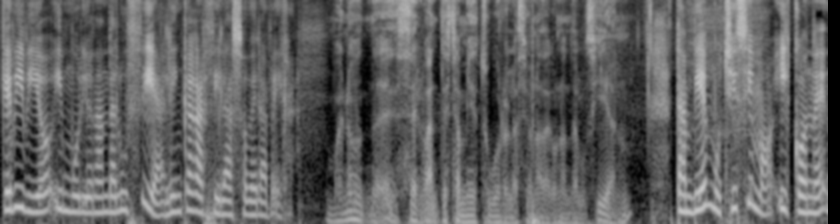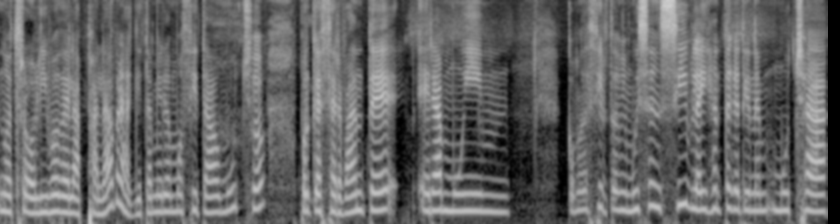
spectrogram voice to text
que vivió y murió en Andalucía, el Inca Garcilaso de la Vega. Bueno, eh, Cervantes también estuvo relacionada con Andalucía, ¿no? También muchísimo, y con eh, nuestro olivo de las palabras. Aquí también lo hemos citado mucho, porque Cervantes era muy ¿cómo decirte? Muy sensible. Hay gente que tiene mucha,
